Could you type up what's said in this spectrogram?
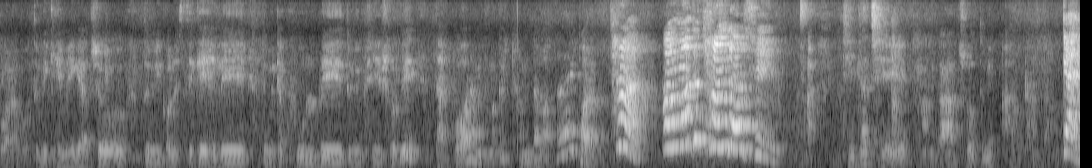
পড়াবো। তুমি ঘেমে গেছো তুমি কলেজ থেকে এলে তুমি এটা খুলবে তুমি ফ্রেশ হবে। তারপর আমি তোমাকে ঠান্ডা মাথায় পড়াবো। থাক আমার তো ঠান্ডা আছে। আহ, ঠিক আছে ঠান্ডা আছো তুমি আরও ঠান্ডা কেন?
